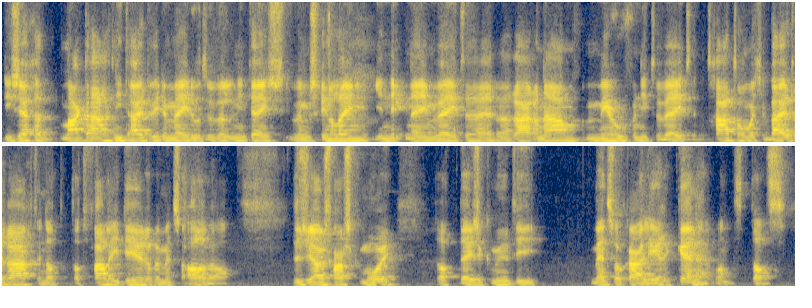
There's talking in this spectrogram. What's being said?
die zeggen, het maakt eigenlijk niet uit wie er meedoet. We willen niet eens, we misschien alleen je nickname weten, hè, een rare naam. Meer hoeven we niet te weten. Het gaat erom wat je bijdraagt en dat, dat valideren we met z'n allen wel. Dus juist hartstikke mooi dat deze community mensen elkaar leren kennen. Want dat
